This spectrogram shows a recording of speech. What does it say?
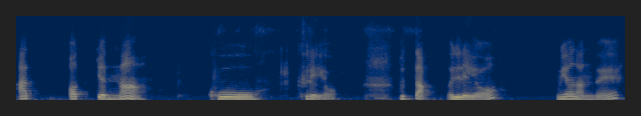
아, 어였나? 고, 그래요. 부탁을래요. 미안한데.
